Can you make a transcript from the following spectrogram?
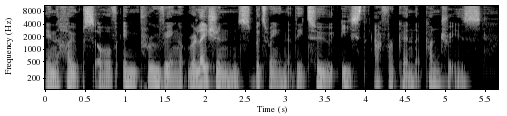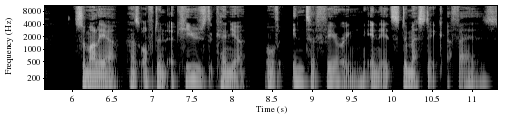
in hopes of improving relations between the two East African countries. Somalia has often accused Kenya of interfering in its domestic affairs.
